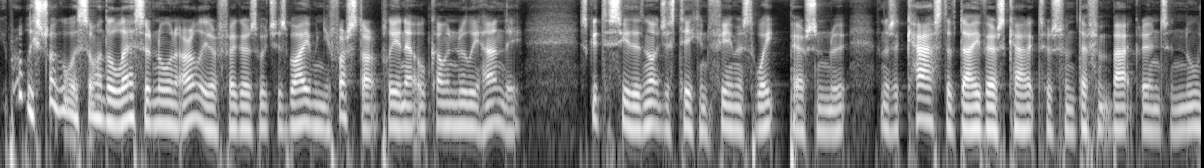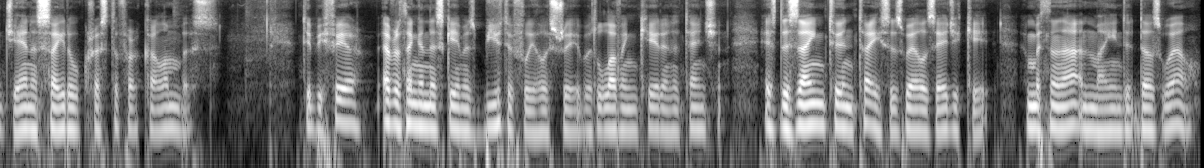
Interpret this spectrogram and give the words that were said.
You probably struggle with some of the lesser known earlier figures, which is why when you first start playing it, will come in really handy. It's good to see they've not just taken famous white person route, and there's a cast of diverse characters from different backgrounds and no genocidal Christopher Columbus. To be fair, everything in this game is beautifully illustrated with loving care and attention. It's designed to entice as well as educate, and with that in mind, it does well.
